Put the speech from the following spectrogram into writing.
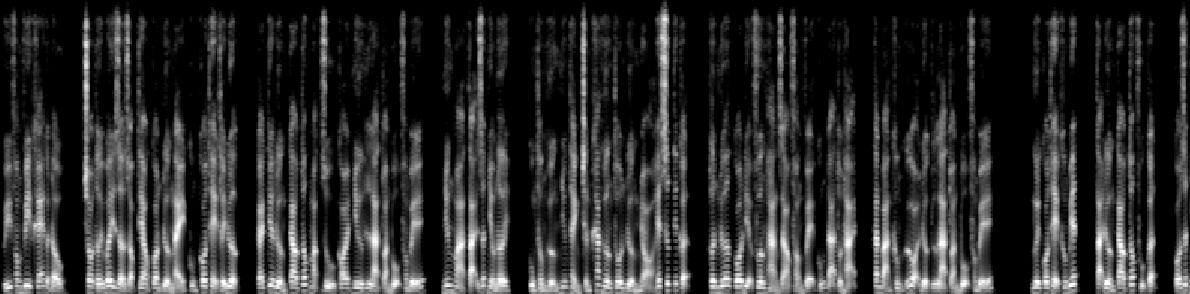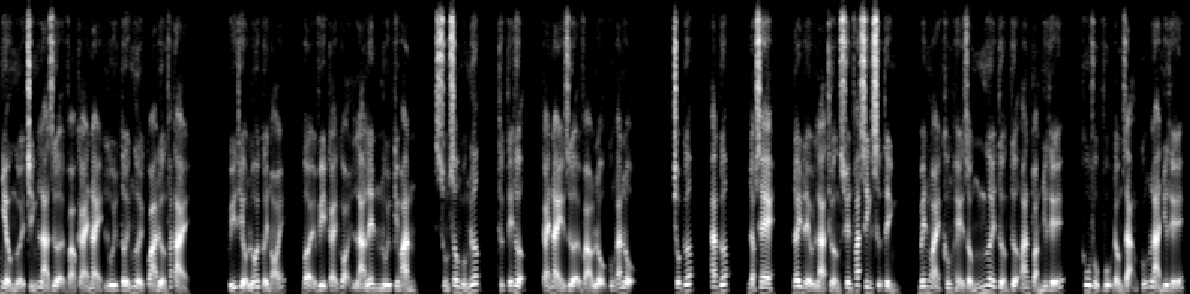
Quý phong vi khẽ gật đầu cho tới bây giờ dọc theo con đường này cũng có thể thấy được, cái kia đường cao tốc mặc dù coi như là toàn bộ phong bế, nhưng mà tại rất nhiều nơi, cùng thông hướng những thành trấn khác hương thôn đường nhỏ hết sức tiếp cận, hơn nữa có địa phương hàng rào phòng vệ cũng đã tổn hại, căn bản không cứ gọi được là toàn bộ phong bế. Người có thể không biết, tại đường cao tốc phụ cận, có rất nhiều người chính là dựa vào cái này lui tới người qua đường phát tài. Quý thiểu lôi cười nói, bởi vì cái gọi là lên núi kiếm ăn, xuống sông uống nước, thực tế thượng, cái này dựa vào lộ cũng ăn lộ. Trộm cướp, ăn cướp đập xe, đây đều là thường xuyên phát sinh sự tình, bên ngoài không hề giống ngươi tưởng tượng an toàn như thế khu phục vụ đồng dạng cũng là như thế.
